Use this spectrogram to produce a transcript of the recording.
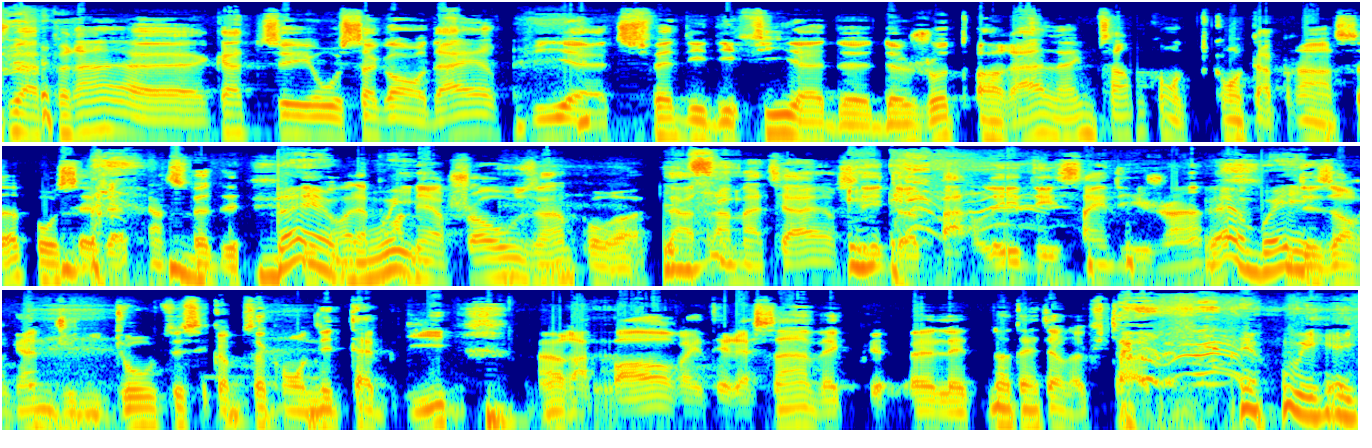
tu apprends, euh, quand tu es au secondaire, puis euh, tu fais des défis euh, de, de joute orale, hein, il me semble qu'on t'apprend ça, au cégep, quand tu fais des, Ben des- la oui. première chose, hein, pour la matière, c'est de parler des seins des gens, Ben oui. des organes génitaux. Tu sais, c'est comme ça qu'on établit un rapport intéressant avec euh, notre interlocuteur. oui.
